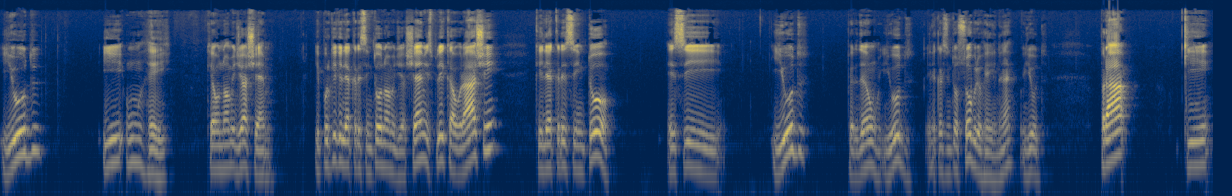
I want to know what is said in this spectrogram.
Yud e um Rei, que é o nome de Hashem. E por que, ele acrescentou o nome de Hashem? Explica Urashi que ele acrescentou esse Yud perdão, Yud, ele acrescentou sobre o rei, né? O Yud. Para que,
